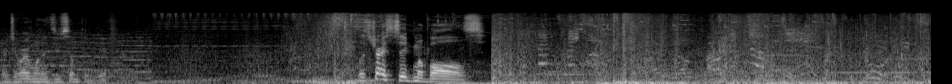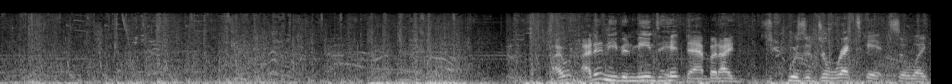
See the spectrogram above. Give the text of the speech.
Or do I want to do something different? Let's try Sigma balls. I, didn't even mean to hit that, but I was a direct hit, so like.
